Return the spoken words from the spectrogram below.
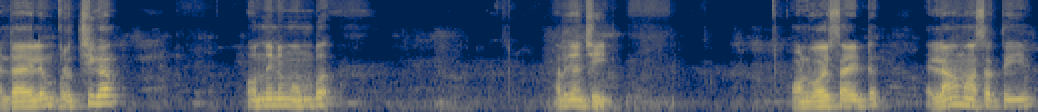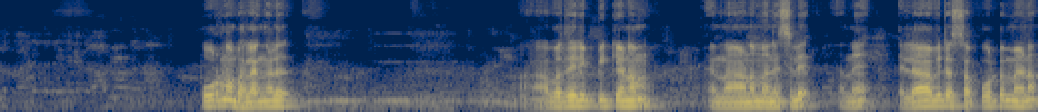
എന്തായാലും വൃശ്ചികം ഒന്നിനു മുമ്പ് അത് ഞാൻ ചെയ്യും. ഓൺ വോയിസ് ആയിട്ട് എല്ലാ മാസത്തെയും പൂർണ ഫലങ്ങൾ അവതരിപ്പിക്കണം എന്നാണ് മനസ്സിൽ അതിന് എല്ലാവിധ സപ്പോർട്ടും വേണം.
